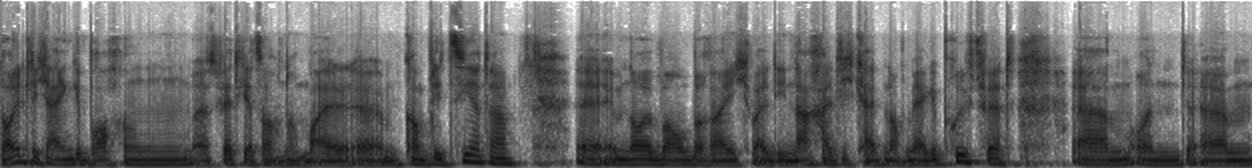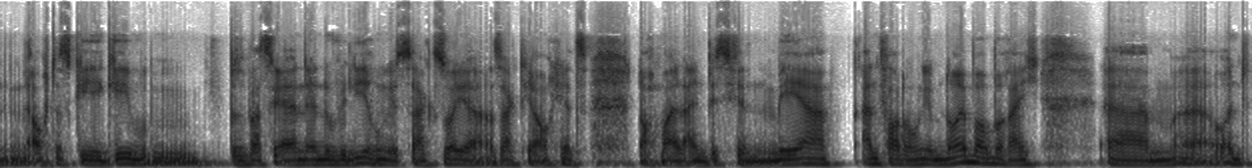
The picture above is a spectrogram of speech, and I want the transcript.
deutlich eingebrochen. Es wird jetzt auch nochmal äh, komplizierter äh, im Neubaubereich, weil die Nachhaltigkeit noch mehr geprüft wird. Ähm, und ähm, auch das GEG, was ja in der Novellierung ist, sagt, soll ja, sagt ja auch jetzt nochmal ein bisschen mehr Anforderungen im Neubaubereich. Ähm, äh, und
